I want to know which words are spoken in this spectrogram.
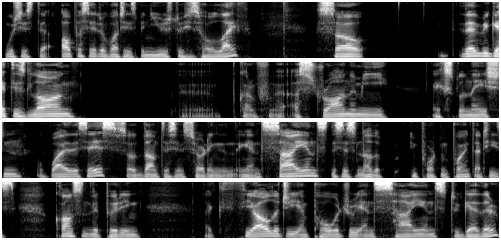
which is the opposite of what he's been used to his whole life. So then we get this long uh, kind of astronomy explanation of why this is. So Dante is inserting again science. This is another important point that he's constantly putting like theology and poetry and science together,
